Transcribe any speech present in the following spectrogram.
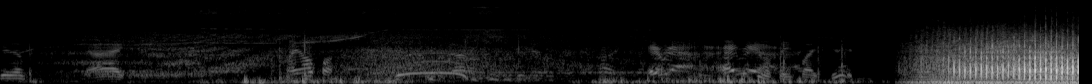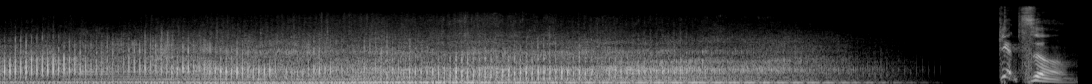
look at him. Nice. High alpha. Good. Get some!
